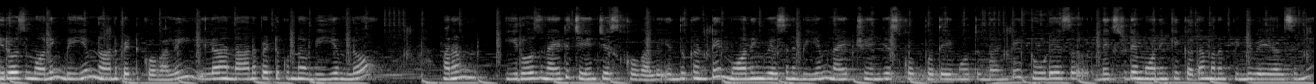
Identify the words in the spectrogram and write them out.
ఈరోజు మార్నింగ్ బియ్యం నానబెట్టుకోవాలి ఇలా నానబెట్టుకున్న బియ్యంలో మనం ఈరోజు నైట్ చేంజ్ చేసుకోవాలి. ఎందుకంటే మార్నింగ్ వేసిన బియ్యం నైట్ చేంజ్ చేసుకోకపోతే ఏమవుతుందంటే టూ డేస్ నెక్స్ట్ డే మార్నింగ్కి కదా మనం పిండి వేయాల్సింది.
